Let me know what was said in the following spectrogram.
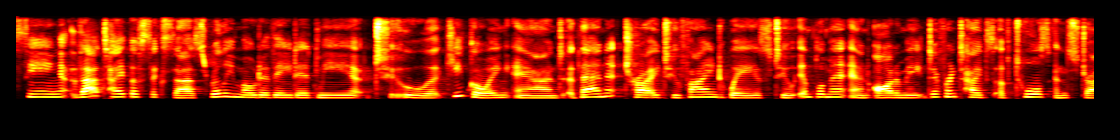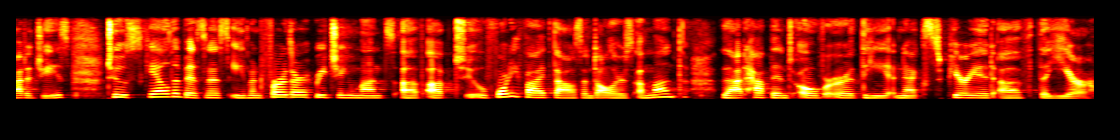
Seeing that type of success really motivated me to keep going and then try to find ways to implement and automate different types of tools and strategies to scale the business even further, reaching months of up to $45,000 a month. That happened over the next period of the year.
